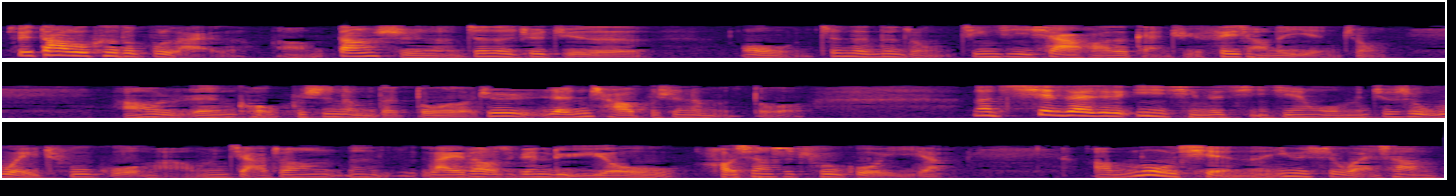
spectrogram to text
所以大陆客都不来了啊。当时呢，真的就觉得哦，真的那种经济下滑的感觉非常的严重，然后人口不是那么的多了，就是人潮不是那么多。那现在这个疫情的期间，我们就是伪出国嘛，我们假装嗯来到这边旅游，好像是出国一样啊。目前呢，因为是晚上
